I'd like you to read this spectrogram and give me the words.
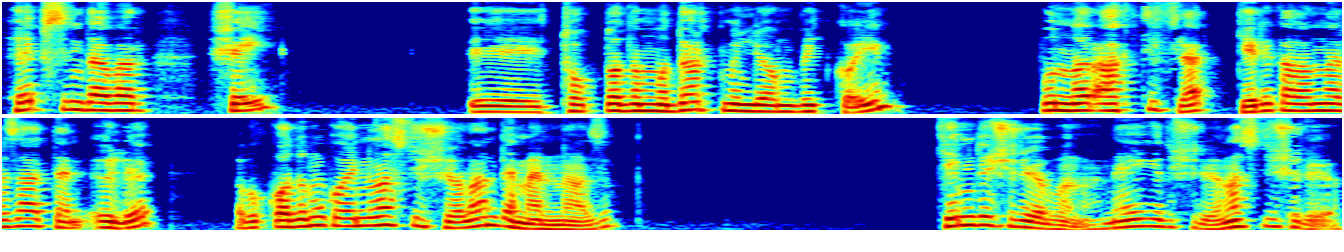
Hepsinde var şey e, topladım mı 4 milyon Bitcoin. Bunlar aktifler. Geri kalanlar zaten ölü. Ya bu kodumu coin'i nasıl düşüyor lan demen lazım. Kim düşürüyor bunu? Neye düşürüyor? Nasıl düşürüyor?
